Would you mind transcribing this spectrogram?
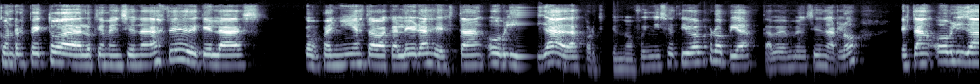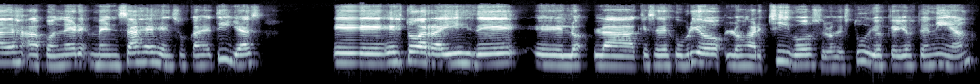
con respecto a lo que mencionaste de que las compañías tabacaleras están obligadas, porque no fue iniciativa propia, cabe mencionarlo, están obligadas a poner mensajes en sus cajetillas. Eh, esto a raíz de eh, la que se descubrió los archivos, los estudios que ellos tenían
